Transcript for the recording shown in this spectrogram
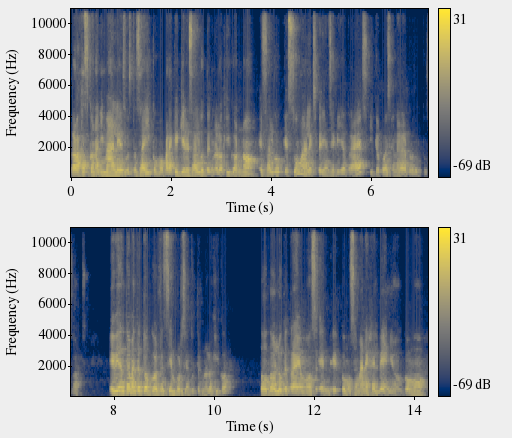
trabajas con animales o estás ahí como, ¿para qué quieres algo tecnológico? No, es algo que suma a la experiencia que ya traes y que puedes generar productos nuevos. Evidentemente Top Golf es 100% tecnológico. Todo lo que traemos, en, en cómo se maneja el venue, cómo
